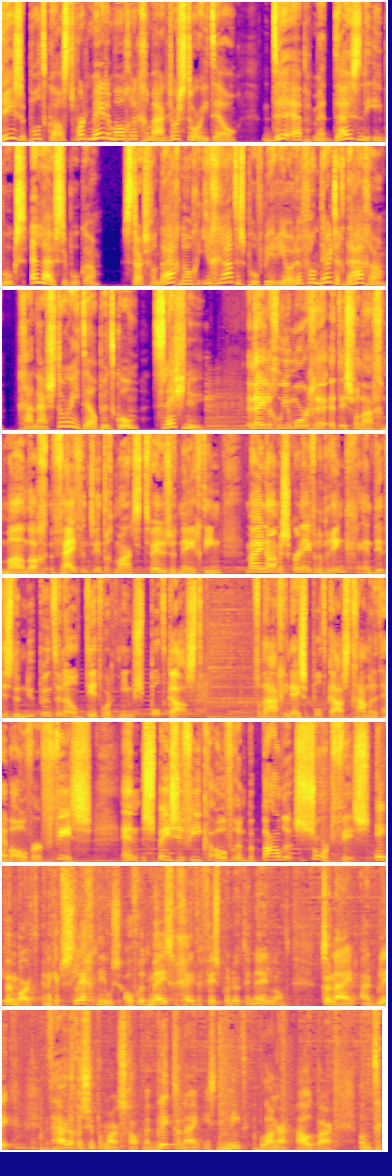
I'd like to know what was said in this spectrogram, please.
Deze podcast wordt mede mogelijk gemaakt door Storytel, de app met duizenden e-books en luisterboeken. Start vandaag nog je gratis proefperiode van 30 dagen. Ga naar storytel.com/slash nu. Een hele goede morgen. Het is vandaag maandag 25 maart 2019. Mijn naam is Carne van der Brink en dit is de Nu.nl Dit Wordt Het Nieuws podcast. Vandaag in deze podcast gaan we het hebben over vis. En specifiek over een bepaalde soort vis. Ik ben Bart en ik heb slecht nieuws over het meest gegeten visproduct in Nederland. Tonijn uit blik. Het huidige supermarktschap met bliktonijn is niet langer houdbaar. Want 93%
